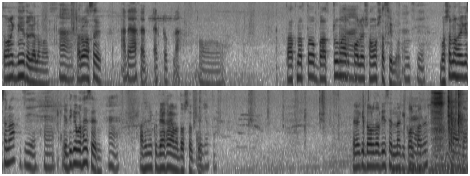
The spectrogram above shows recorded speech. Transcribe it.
তো অনেক দিনই তো গেল মাছ। হ্যাঁ। আরও আছে? আরে আছে এক টোপলা। ও। তো আপনার তো বাথরুম আর কলের সমস্যা ছিল। জি। বসানো হয়ে গেছে না? জি হ্যাঁ। এদিকে বসাইছেন? হ্যাঁ। আসলে একটু দেখায় আমার দর্শকদের। এটা কি দরজা দিয়েছেন নাকি কলপারের যাও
